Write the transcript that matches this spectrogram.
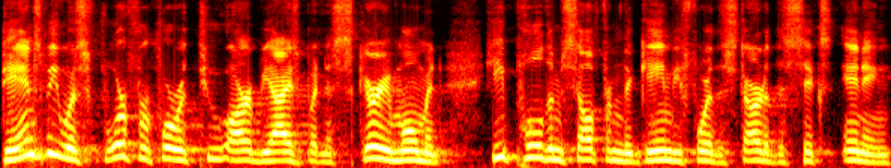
Dansby was four for four with two RBIs, but in a scary moment, he pulled himself from the game before the start of the sixth inning.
